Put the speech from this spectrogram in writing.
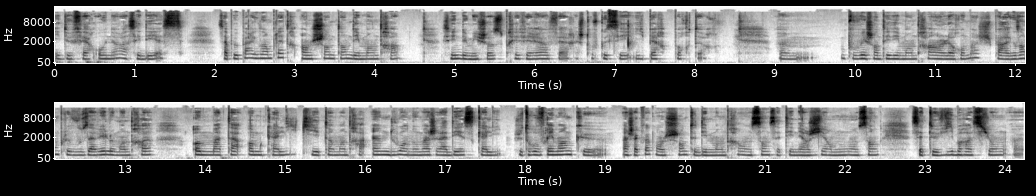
et de faire honneur à ces déesses, ça peut par exemple être en chantant des mantras. C'est une de mes choses préférées à faire et je trouve que c'est hyper porteur. Euh, vous pouvez chanter des mantras en leur hommage. Par exemple, vous avez le mantra Om Mata Om Kali qui est un mantra hindou en hommage à la déesse Kali. Je trouve vraiment que à chaque fois qu'on chante des mantras, on sent cette énergie en nous, on sent cette vibration euh,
